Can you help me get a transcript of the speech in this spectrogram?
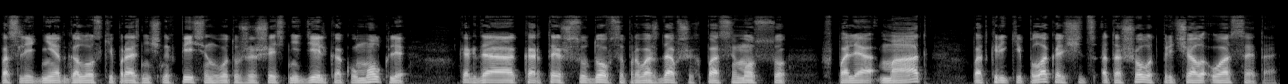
Последние отголоски праздничных песен вот уже шесть недель как умолкли, когда кортеж судов, сопровождавших пасы Моссо в поля Маат, под крики плакальщиц отошел от причала Уасета.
